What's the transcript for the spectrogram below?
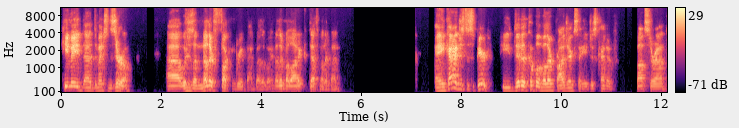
he made uh, Dimension Zero, uh, which is another fucking great band, by the way, another melodic death metal band. And he kind of just disappeared. He did a couple of other projects, and he just kind of bounced around.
